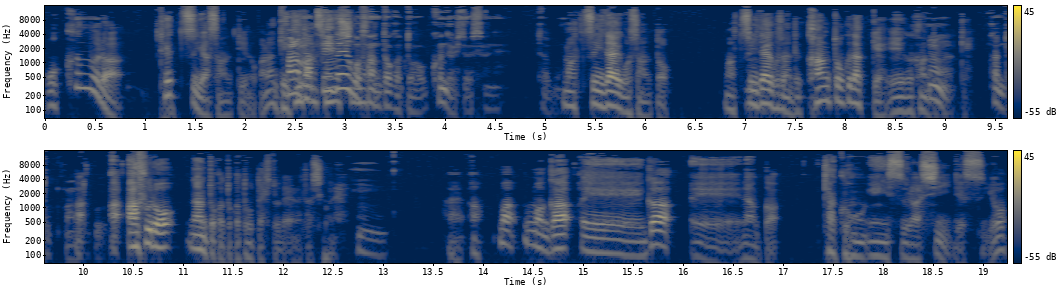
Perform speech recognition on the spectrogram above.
奥村哲也さんっていうのかな？劇団松井大悟さんとかと組んでる人ですよね。多分。松井大悟さんと。松井大悟さんって監督だっけ？映画監督だっけ、うん、監督、監督。あ、アフロなんとかとか撮った人だよね、確かね。うん。はい。あ、まあ、まあ、が、えー、が、えー、なんか、脚本演出らしいですよ。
